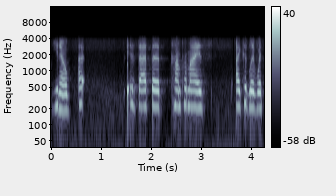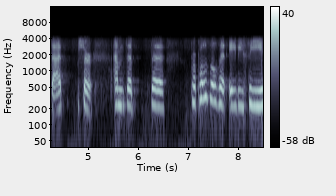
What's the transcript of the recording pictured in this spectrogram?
You know, uh, is that the compromise? I could live with that. Sure. Um, the the proposal that ABC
